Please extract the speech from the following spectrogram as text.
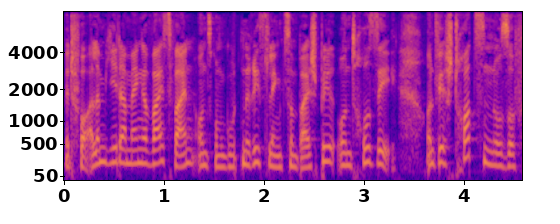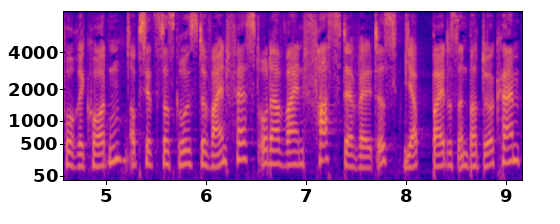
mit vor allem jeder Menge Weißwein, unserem guten Riesling zum Beispiel, und Rosé. Und wir strotzen nur so vor Rekorden, ob's jetzt das größte Weinfest oder Weinfass der Welt ist. Ja, beides in Bad Dürkheim.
